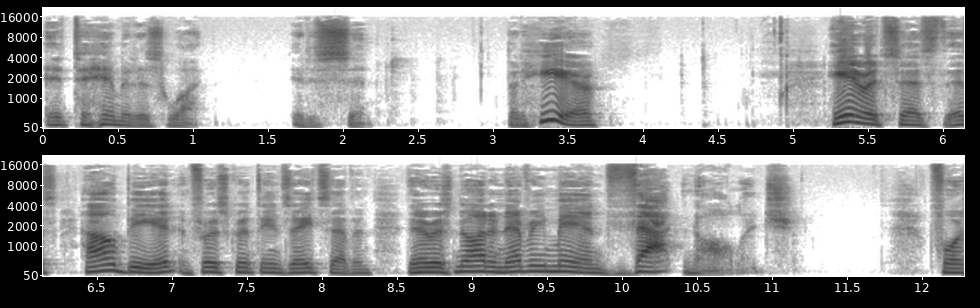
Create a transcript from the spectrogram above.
it, to him it is what? It is sin. But here, here it says this, howbeit, in 1 Corinthians 8, 7, there is not in every man that knowledge. For,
